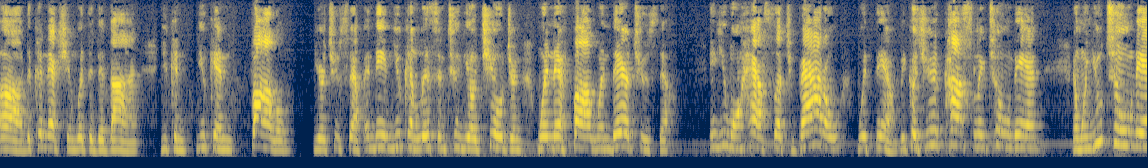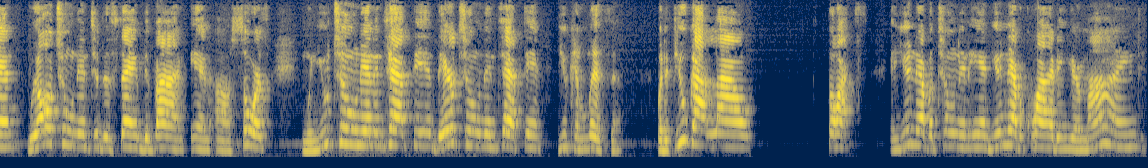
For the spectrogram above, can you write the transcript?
uh, the connection with the divine. You can you can follow your true self, and then you can listen to your children when they're following their true self and you won't have such battle with them because you're constantly tuned in. And when you tune in, we all tune into the same divine in uh, source. When you tune in and tapped in, they're tuned in, tapped in, you can listen. But if you got loud thoughts and you're never tuning in, you're never quiet in your mind,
